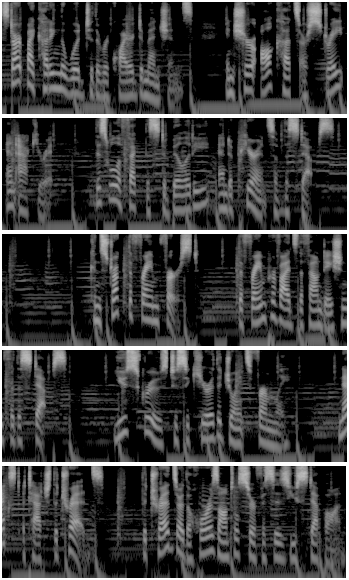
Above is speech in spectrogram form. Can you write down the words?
Start by cutting the wood to the required dimensions. Ensure all cuts are straight and accurate. This will affect the stability and appearance of the steps. Construct the frame first. The frame provides the foundation for the steps. Use screws to secure the joints firmly. Next, attach the treads. The treads are the horizontal surfaces you step on.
